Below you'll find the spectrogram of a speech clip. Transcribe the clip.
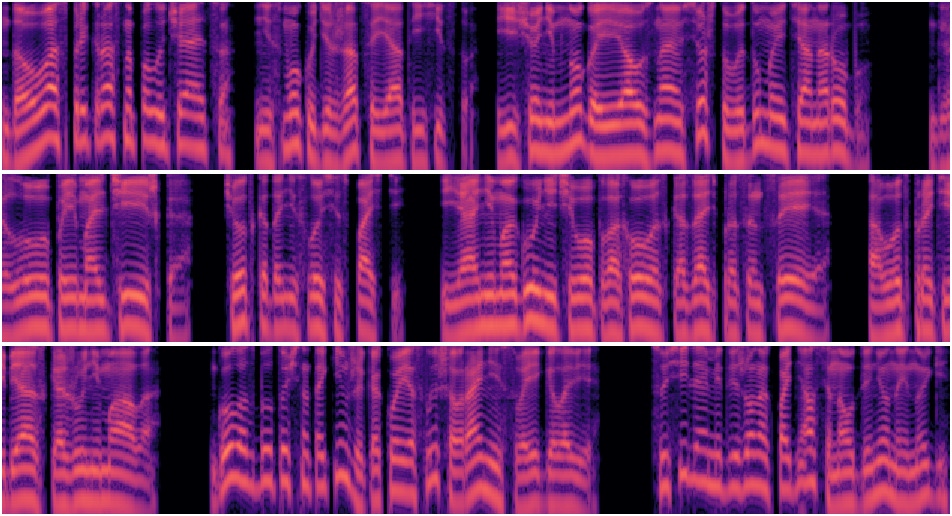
да у вас прекрасно получается!» Не смог удержаться я от ехидства. «Еще немного, и я узнаю все, что вы думаете о Наробу». «Глупый мальчишка!» Четко донеслось из пасти. «Я не могу ничего плохого сказать про сенсея. А вот про тебя скажу немало. Голос был точно таким же, какой я слышал ранее в своей голове. С усилием медвежонок поднялся на удлиненные ноги.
